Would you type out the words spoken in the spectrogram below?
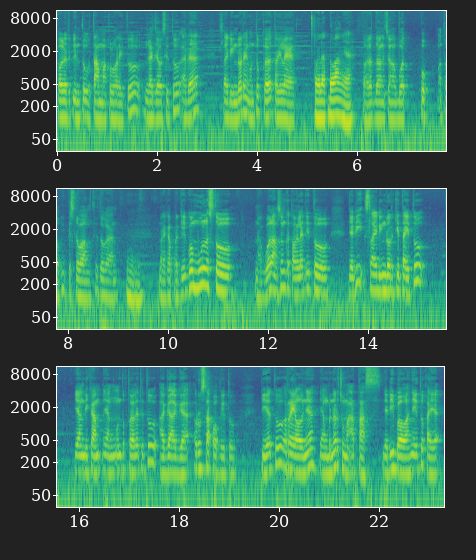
kalau dari pintu utama keluar itu nggak jauh situ ada sliding door yang untuk ke toilet. Toilet doang ya. Toilet doang cuma buat pup atau pipis doang situ kan. Hmm. Mereka pergi, gue mules tuh. Nah, gue langsung ke toilet itu. Jadi sliding door kita itu yang di kam- yang untuk toilet itu agak-agak rusak waktu itu. Dia tuh railnya yang bener cuma atas. Jadi bawahnya itu kayak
